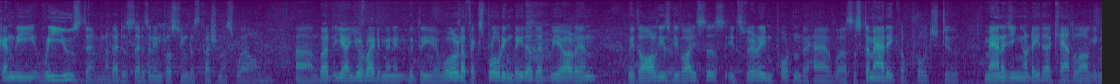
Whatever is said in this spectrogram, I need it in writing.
can we reuse them? You know, that is that is an interesting discussion as well. Um, but yeah, you're right. I mean, in, with the world of exploding data that we are in, with all these devices, it's very important to have a systematic approach to managing your data, cataloging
